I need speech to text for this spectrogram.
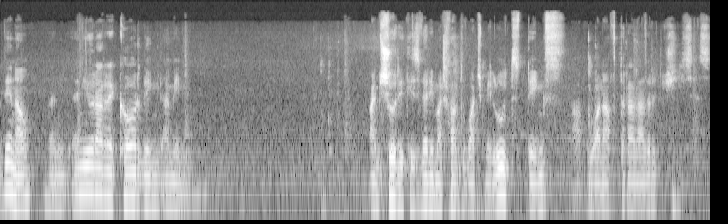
But you know, when, when you are recording, I mean, I'm sure it is very much fun to watch me loot things uh, one after another. Jesus.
